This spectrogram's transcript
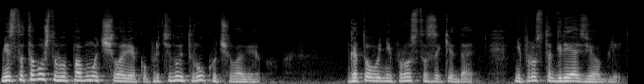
Вместо того, чтобы помочь человеку, протянуть руку человеку, готовы не просто закидать, не просто грязью облить,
